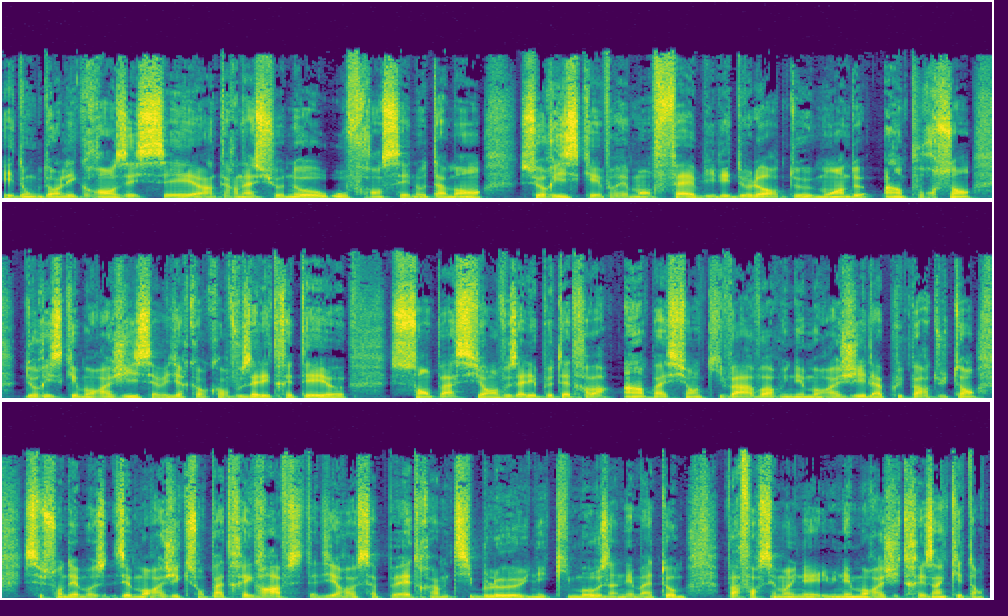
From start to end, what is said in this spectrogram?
Et donc, dans les grands essais internationaux ou français notamment, ce risque est vraiment faible. Il est de l'ordre de moins de 1% de risque hémorragie. Ça veut dire qu'encore vous allez traiter 100 euh, patients, vous allez peut-être avoir un patient qui va avoir une hémorragie. La plupart du temps, ce sont des hémorragies qui sont pas très grave, c'est-à-dire euh, ça peut être un petit bleu, une échymose, un hématome, pas forcément une, une hémorragie très inquiétante.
